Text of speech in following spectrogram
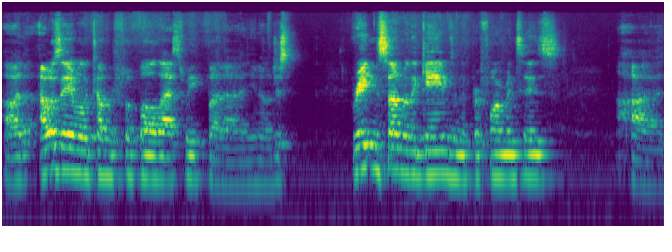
Uh, I wasn't able to cover football last week, but uh, you know, just reading some of the games and the performances, uh,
